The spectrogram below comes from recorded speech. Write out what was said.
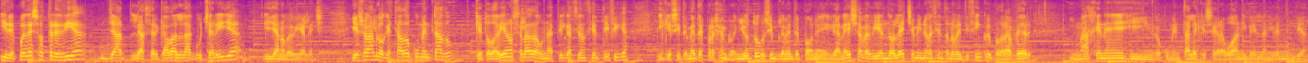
y después de esos tres días ya le acercaban la cucharilla y ya no bebía leche. Y eso es algo que está documentado, que todavía no se le ha dado una explicación científica y que si te metes, por ejemplo, en YouTube, simplemente pone Ganesha bebiendo leche en 1995 y podrás ver imágenes y documentales que se grabó a nivel, a nivel mundial.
